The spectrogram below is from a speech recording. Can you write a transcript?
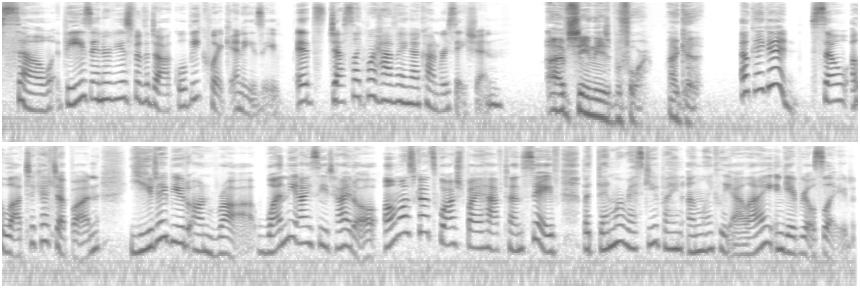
So, these interviews for the doc will be quick and easy. It's just like we're having a conversation. I've seen these before. I get it. Okay, good. So, a lot to catch up on. You debuted on Raw, won the IC title, almost got squashed by a half ton safe, but then were rescued by an unlikely ally in Gabriel Slade.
